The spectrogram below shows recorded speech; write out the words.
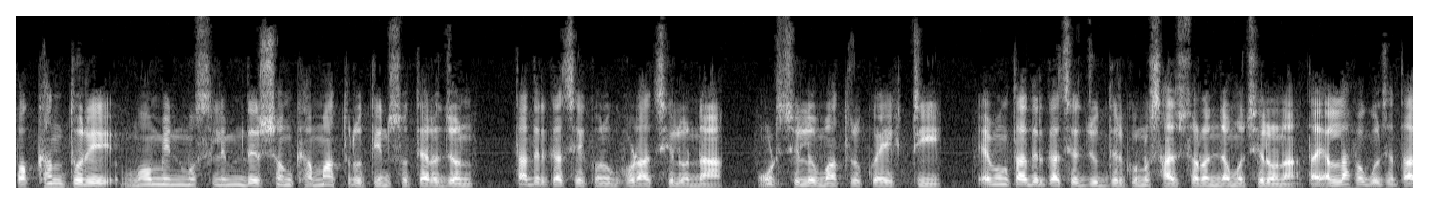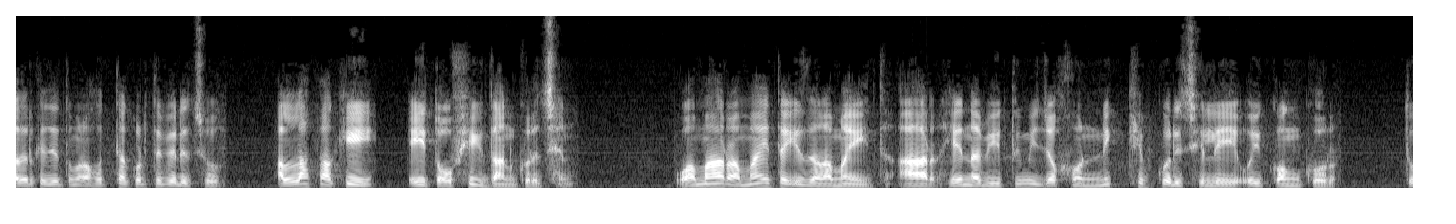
পক্ষান্তরে মমিন মুসলিমদের সংখ্যা মাত্র তিনশো তেরো জন। তাদের কাছে কোনো ঘোড়া ছিল না, উট ছিল মাত্র কয়েকটি এবং তাদের কাছে যুদ্ধের কোনো সাজ সরঞ্জামও ছিল না। তাই আল্লাহ পাক বলছেন, তাদেরকে যে তোমরা হত্যা করতে পেরেছ, আল্লাহ পাকই এই তৌফিক দান করেছেন। ওয়ামা রামাইতা ইজ রামাইত। আর হে নবী, তুমি যখন নিক্ষেপ করেছিলে ওই কঙ্কর, তো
